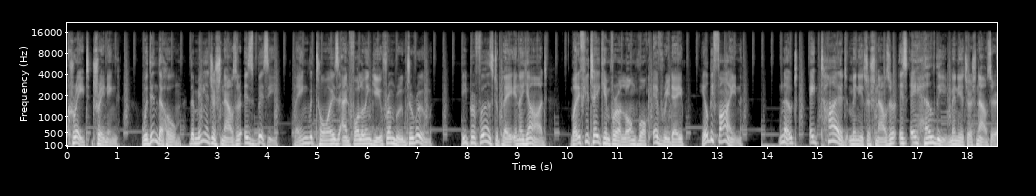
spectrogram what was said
crate training. Within the home, the miniature schnauzer is busy, playing with toys and following you from room to room. He prefers to play in a yard, but if you take him for a long walk every day, he'll be fine. Note, a tired miniature schnauzer is a healthy miniature schnauzer.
